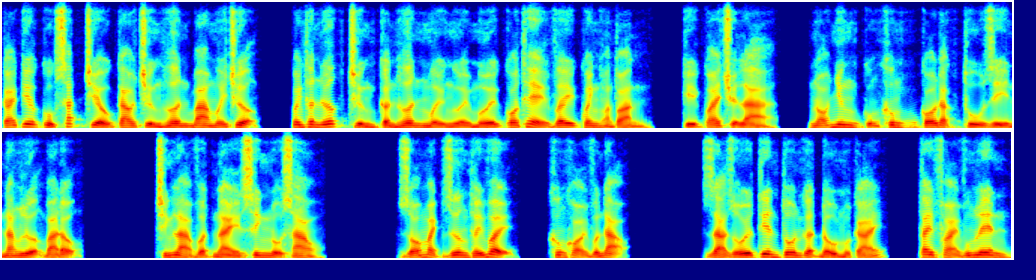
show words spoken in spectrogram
cái kia cục sắt chiều cao chừng hơn ba mươi trượng, quanh thân nước chừng cần hơn mười người mới có thể vây quanh hoàn toàn, kỳ quái chuyện là, nó nhưng cũng không có đặc thù gì năng lượng ba động. Chính là vật này sinh nổ sao? Gió mạch dương thấy vậy, không khỏi vấn đạo. Giả dối tiên tôn gật đầu một cái, tay phải vung lên,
